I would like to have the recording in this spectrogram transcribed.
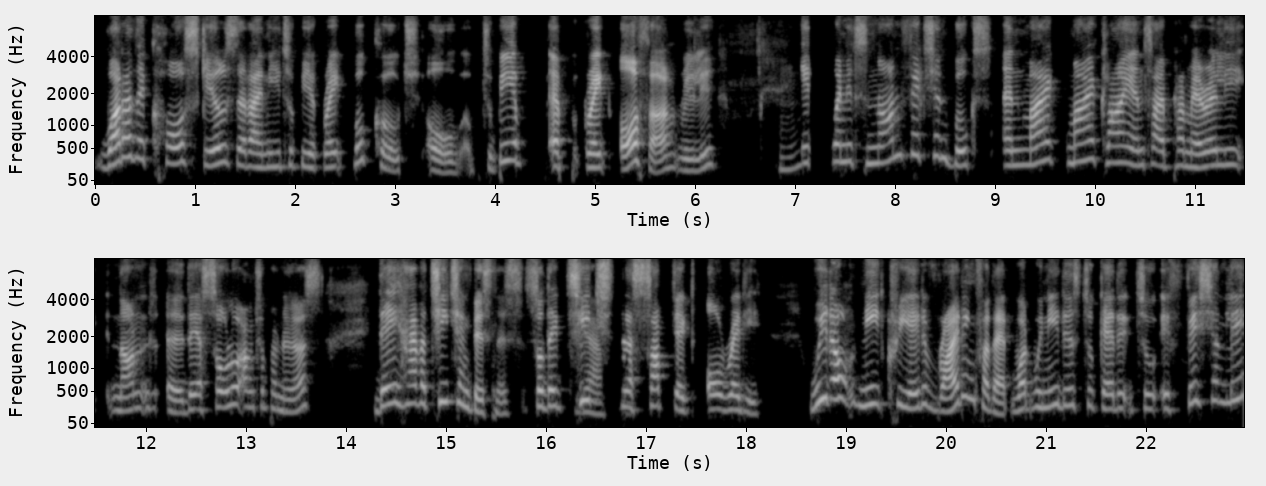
What are the core skills that I need to be a great book coach or to be a, a great author? Really, Mhm. it when it's nonfiction books, and my my clients are primarily non, uh, they are solo entrepreneurs. They have a teaching business, so they teach Yeah. the subject already. We don't need creative writing for that. What we need is to get it to efficiently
